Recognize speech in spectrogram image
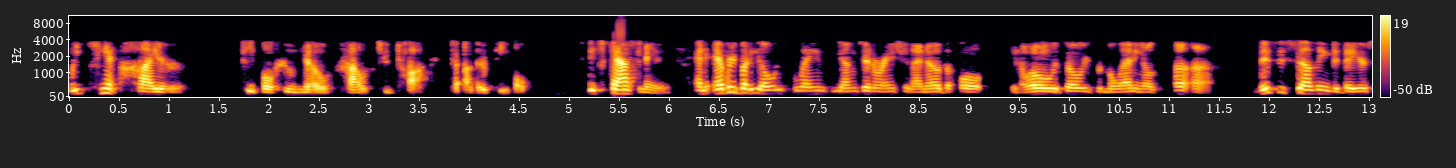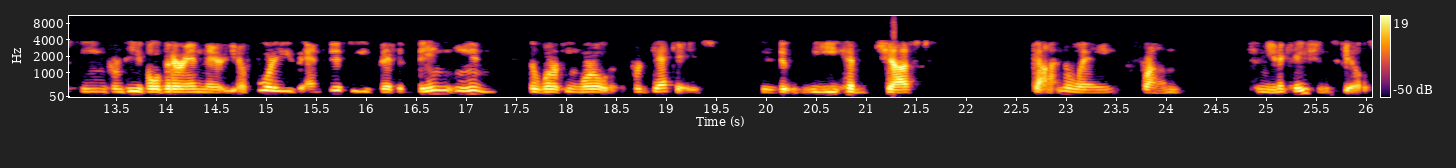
We can't hire people who know how to talk to other people it's fascinating. And everybody always blames the young generation. I know the whole, you know, oh, it's always the millennials. Uh-uh. This is something that they are seeing from people that are in their, you know, 40s and 50s that have been in the working world for decades is that we have just gotten away from communication skills.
